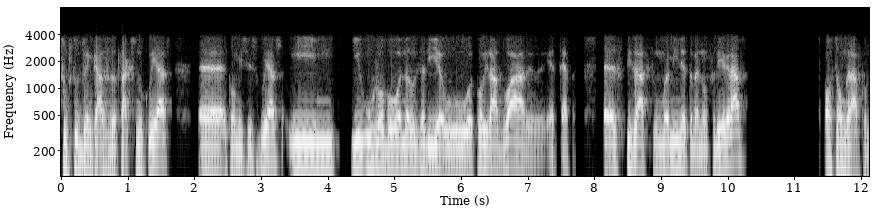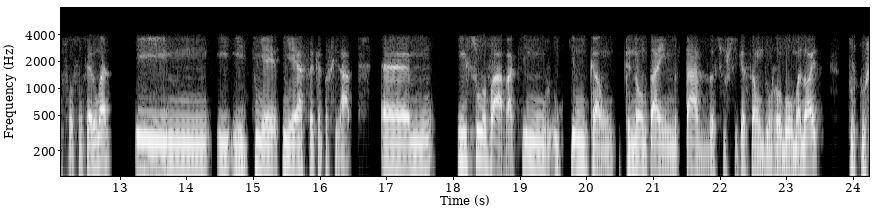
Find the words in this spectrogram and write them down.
sobretudo em casos de ataques nucleares, com mísseis nucleares, e, e, o robô analisaria o, a qualidade do ar, etc. se pisasse uma mina também não seria grave, ou tão grave como se fosse um ser humano, e, e, e tinha, tinha, essa capacidade. Um, isso levava a que um, que um cão que não tem metade da sofisticação de um robô humanoide, porque os,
